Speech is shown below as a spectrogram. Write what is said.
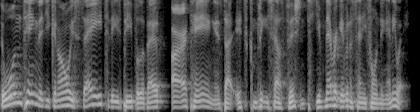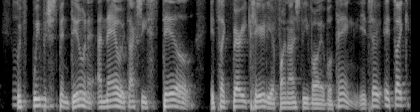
the one thing that you can always say to these people about our thing is that it's completely self sufficient. You've never given us any funding anyway. Mm. We've we've just been doing it, and now it's actually still. It's like very clearly a financially viable thing. It's so it's like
